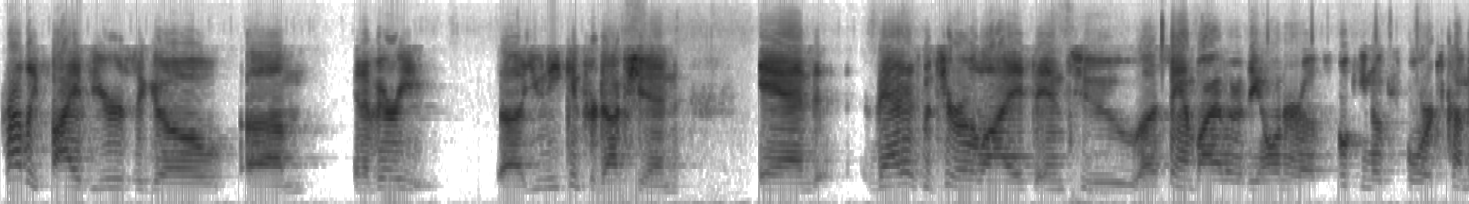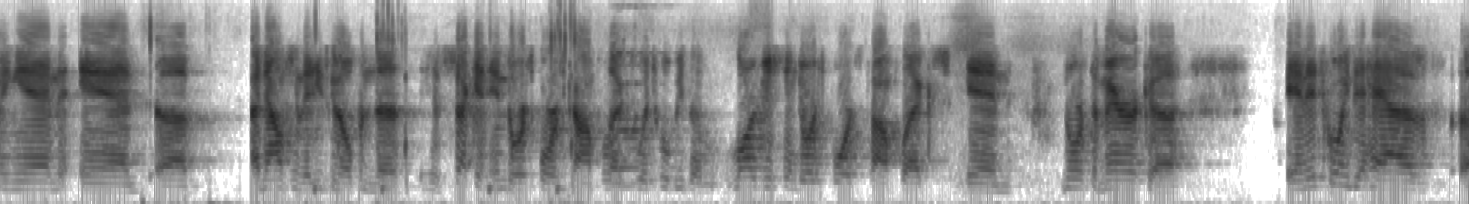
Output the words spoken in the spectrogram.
probably five years ago um, in a very uh, unique introduction, and that has materialized into uh, Sam Beiler, the owner of Spooky Nook Sports, coming in and uh, announcing that he's going to open the, his second indoor sports complex, which will be the largest indoor sports complex in North America. And it's going to have uh,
